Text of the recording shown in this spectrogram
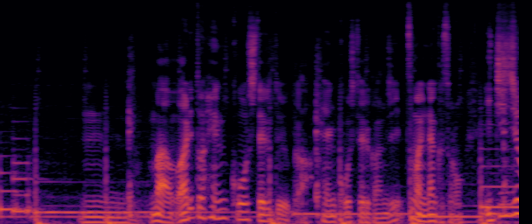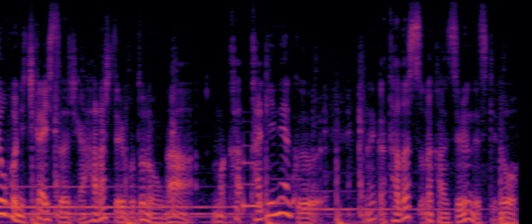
うん、まあ割と変更してるというか、変更してる感じ。つまりなんかその、位置情報に近い人たちが話してることの方が、まあ、限りなく何か正しそうな感じするんですけど、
